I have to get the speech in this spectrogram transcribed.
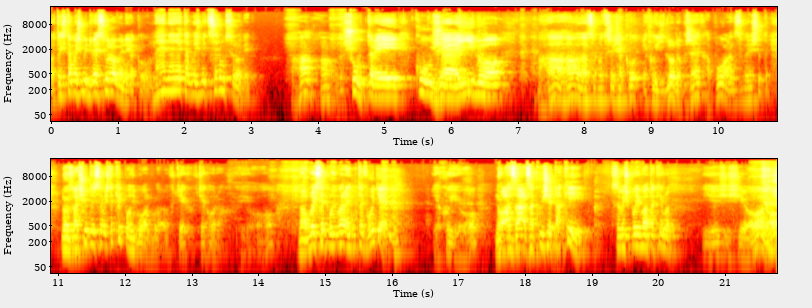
No takže tam budeš mít dvě suroviny, jako, ne, ne, ne, tam budeš mít sedm surovin. Aha, aha, šutry, kůže, jídlo. Aha, aha, za co potřebuješ jako, jako jídlo, dobře, chápu, ale za co potřebuješ šutry. No za šutry se budeš taky pohybovat v těch, v těch horách, jo. No a budeš se pohybovat jen v té vodě. Jako jo. No a za, za kůže taky. Se budeš pohybovat taky. Ježíš, jo, no.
